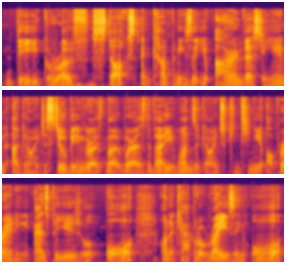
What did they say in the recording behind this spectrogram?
the growth stocks and companies that you are investing in are going to still be in growth mode, whereas the value ones are going to continue operating as per usual or on a capital raising or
